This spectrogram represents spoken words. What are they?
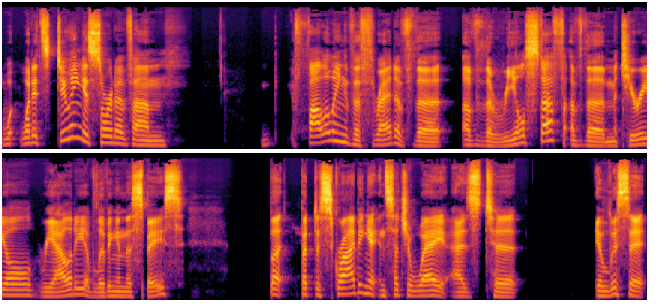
what what it's doing is sort of um following the thread of the of the real stuff of the material reality of living in this space but but describing it in such a way as to elicit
